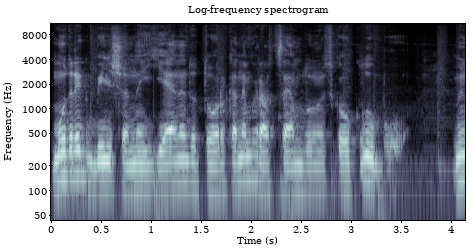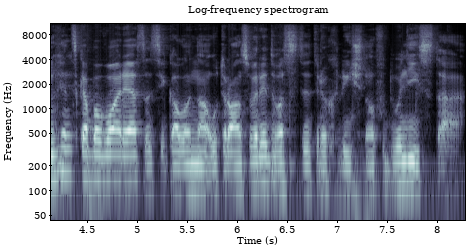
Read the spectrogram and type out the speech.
Мудрик більше не є недоторканим гравцем лондонського клубу. Мюнхенська Баварія зацікавлена у трансфері 23-річного футболіста.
